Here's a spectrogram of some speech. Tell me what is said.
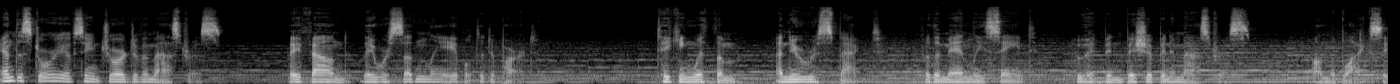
and the story of St. George of Amastris, they found they were suddenly able to depart, taking with them a new respect for the manly saint who had been bishop in Amastris on the Black Sea.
